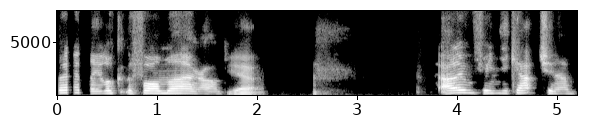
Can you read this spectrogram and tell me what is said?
Burnley, look at the form they're on. Yeah. I don't think you're catching them.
